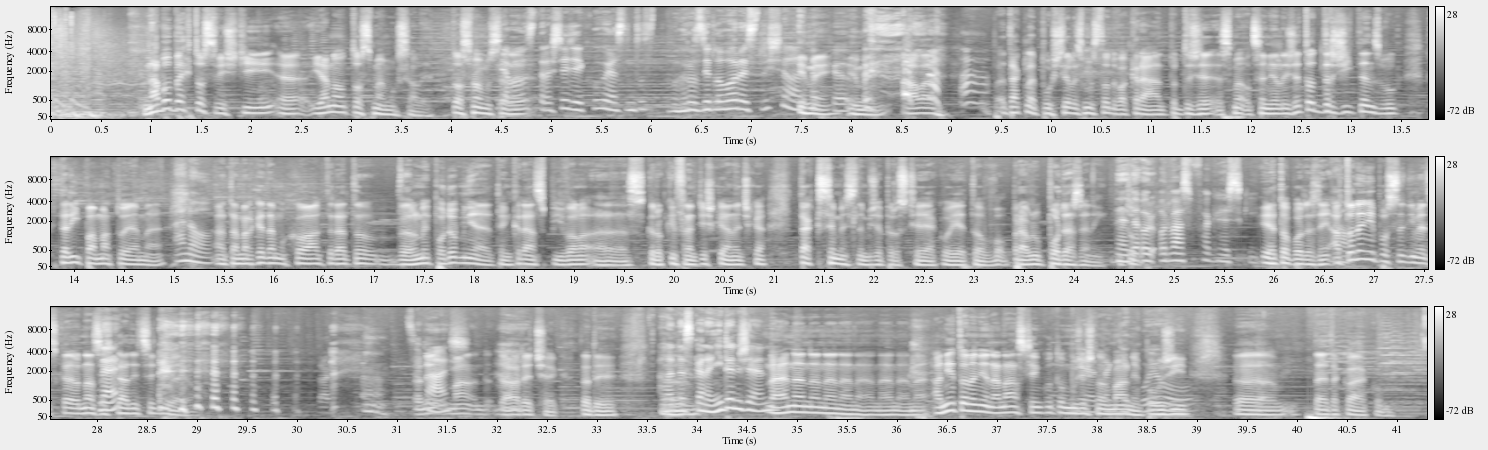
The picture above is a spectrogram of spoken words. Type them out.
Na bobech to sviští, eh, Jano, to jsme museli. To jsme Já museli. vám strašně děkuju, já jsem to hrozně dlouho neslyšela. I my, tak, eh, i my. Ale takhle puštili jsme to dvakrát, protože jsme ocenili, že to drží ten zvuk, který pamatujeme. Ano. A ta Markéta Muchová, která to velmi podobně tenkrát zpívala uh, z kroky Františka Janečka, tak si myslím, že prostě jako je to opravdu podařený. Ne, to, to je od, od vás fakt hezký. je to podařený. A No. to není poslední věc, která od nás hezká teď se díve. tady máš? má dáreček. Tady, Ale eh, dneska není den žen. Ne, ne, ne, ne, ne, ne, ne, ne. Ani to není na nástěnku, to můžeš je, normálně použít. E, to je taková jako...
